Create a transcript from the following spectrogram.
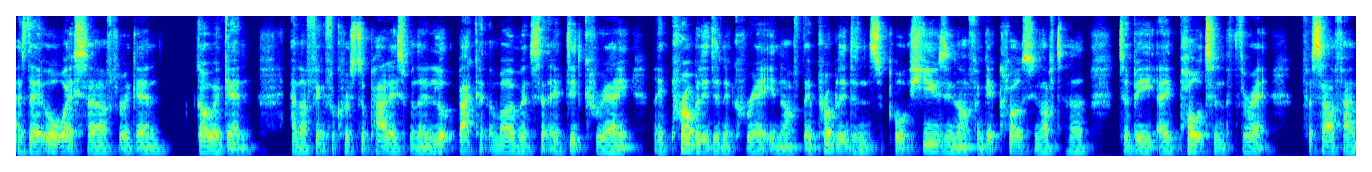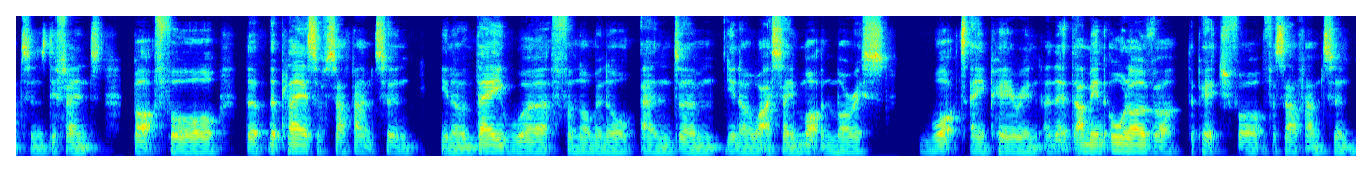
as they always say after again, go again. And I think for Crystal Palace, when they look back at the moments that they did create, they probably didn't create enough. They probably didn't support Hughes enough and get close enough to her to be a potent threat for Southampton's defence. But for the the players of Southampton, you know, they were phenomenal. And um, you know what I say, Mott and Morris, what a pairing! And I mean, all over the pitch for for Southampton,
